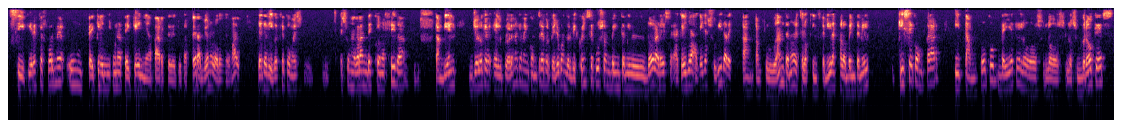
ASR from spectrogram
si quieres que forme un pequeño, una pequeña parte de tu cartera yo no lo veo mal ya te digo, es que como es, es una gran desconocida, también yo lo que, el problema que me encontré, porque yo cuando el Bitcoin se puso en 20 mil dólares, aquella, aquella subida tan, tan fulgurante, ¿no? Desde los 15 mil hasta los 20 mil, quise comprar y tampoco veía que los, los, los brokers,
